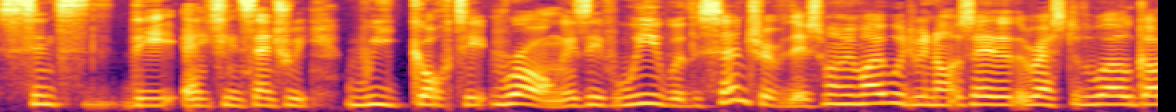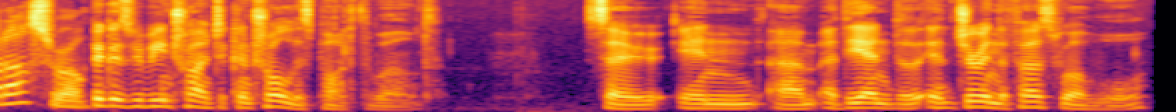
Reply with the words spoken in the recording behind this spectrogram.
since the 18th century, we got it wrong, as if we were the centre of this. I mean, why would we not say that the rest of the world got us wrong? Because we've been trying to control this part of the world. So, in um, at the end of, during the First World War,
